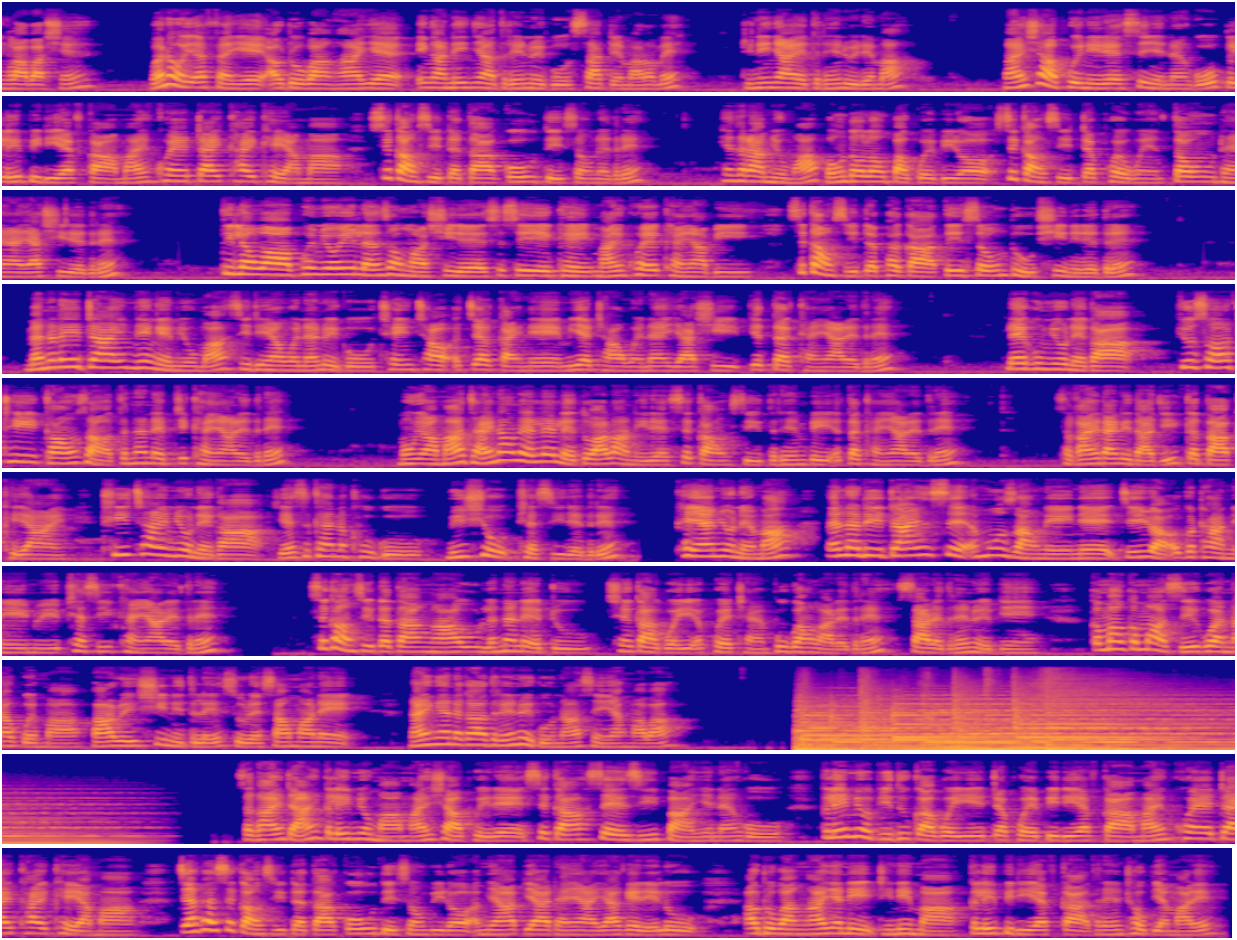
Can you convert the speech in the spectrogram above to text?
မင်္ဂလာပါရှင်။ One Oil FM ရဲ့အောက်တိုဘာ9ရက်အင်္ဂါနေ့ညသတင်းတွေကိုစတင်ပါတော့မယ်။ဒီနေ့ညရဲ့သတင်းတွေထဲမှာမိုင်းရှာဖွေနေတဲ့စစ်ရင်နှန်းကိုကလေး PDF ကမိုင်းခွဲတိုက်ခိုက်ခဲ့ရမှာစစ်ကောင်စီတပ်သား9ဦးသေဆုံးတဲ့တဲ့။ဟင်္ဒရာမြို့မှာဘုံသုံးလုံးပောက်ကွဲပြီးတော့စစ်ကောင်စီတပ်ဖွဲ့ဝင်3ဦးဒဏ်ရာရရှိတဲ့တဲ့။တီလဝါဖွံ့ဖြိုးရေးလမ်းဆောင်မှာရှိတဲ့စစ်စေးခိတ်မိုင်းခွဲခံရပြီးစစ်ကောင်စီတပ်ဖက်ကသေဆုံးသူရှိနေတဲ့တဲ့။ မန္တလေးတိုင်းမြင့်ငယ်မြို့မှာစီဒီယံဝန်ထမ်းတွေကိုချင်းချောက်အကြက်ကင်တဲ့မြက်ထားဝန်ထမ်းရရှိပြစ်တက်ခံရတဲ့တဲ့။လဲကူမြို့နယ်ကပြူစောထီခေါင်းဆောင်တနက်နဲ့ပြစ်ခံရတဲ့တဲ့။မုံရမှာဂျိုင်းနောက်နဲ့လှည့်လည်သွားလာနေတဲ့စစ်ကောင်စီသတင်းပေးအသက်ခံရတဲ့တဲ့။စကိုင်းတိုင်းဒေသကြီးကတာခရိုင်ထီးချိုင်မြို့နယ်ကရဲစခန်းတစ်ခုကိုမိရှို့ဖျက်ဆီးတဲ့တဲ့။ခရမ်းမြို့နယ်မှာ NLD တိုင်းစစ်အမှုဆောင်နေနဲ့ကြေးရွာဥက္ကဋ္ဌနေတွေဖျက်ဆီးခံရတဲ့တဲ့။ စစ်ကောင်စီတပ်သား9ဦးလက်နက်နဲ့အတူချင်းကာကွယ်ရေးအဖွဲ့ထံပူးပေါင်းလာတဲ့တဲ့စတဲ့တဲ့တွေအပြင်ကမောက်ကမဈေးကွက်နောက်ွယ်မှာဘာတွေရှိနေတယ်လဲဆိုတဲ့ဆောင်းပါးနဲ့နိုင်ငံတကာသတင်းတွေကိုနားဆင်ရမှာပါ။ စကိုင်းတိုင်းကလေးမြို့မှာမိုင်းရှာဖွေတဲ့စစ်ကားဆယ်စည်းပါရင်နှန်းကိုကလေးမြို့ပြည်သူ့ကာကွယ်ရေးတပ်ဖွဲ့ PDF ကမိုင်းခွဲတိုက်ခိုက်ခဲ့ရမှာကျန်းဖက်စစ်ကောင်စီတပ်သား9ဦးသေဆုံးပြီးတော့အများအပြားဒဏ်ရာရခဲ့တယ်လို့အောက်တိုဘာ9ရက်နေ့ဒီနေ့မှာကလေး PDF ကသတင်းထုတ်ပြန်ပါတယ်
